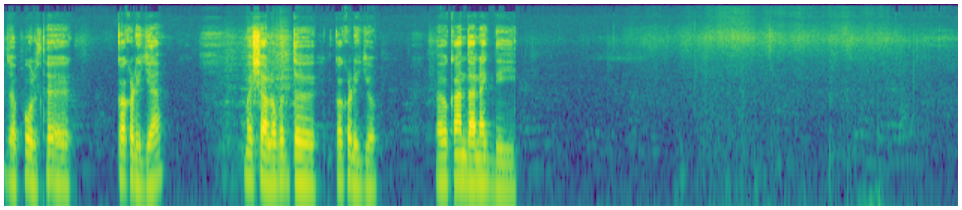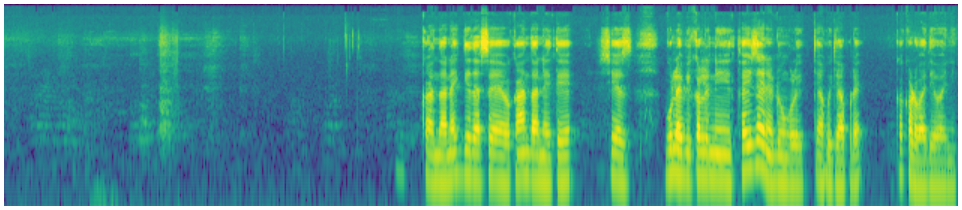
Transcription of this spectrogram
જો ફૂલ થઈ કકડી ગયા. મસાલો બધો કકડી ગયો. હવે કાંદા નાખી દઈએ. કાંદા નાખી દીધા છે. હવે કાંદાને તે સેજ ગુલાબી કલરની થઈ જાય ને ડુંગળી, ત્યાં સુધી આપણે કકડવા દેવાની.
